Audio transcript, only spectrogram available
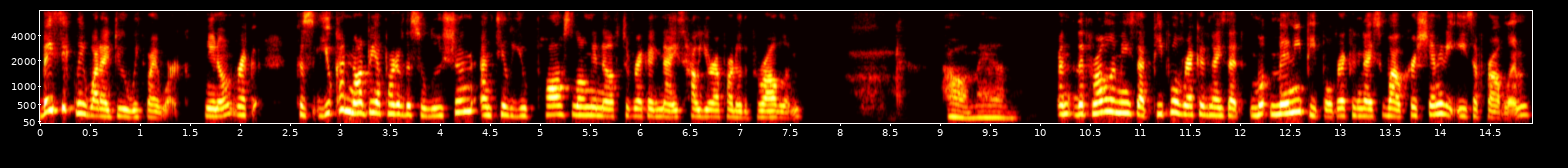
basically what I do with my work, you know, because you cannot be a part of the solution until you pause long enough to recognize how you're a part of the problem. Oh, man. And the problem is that people recognize that m- many people recognize, wow, Christianity is a problem,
